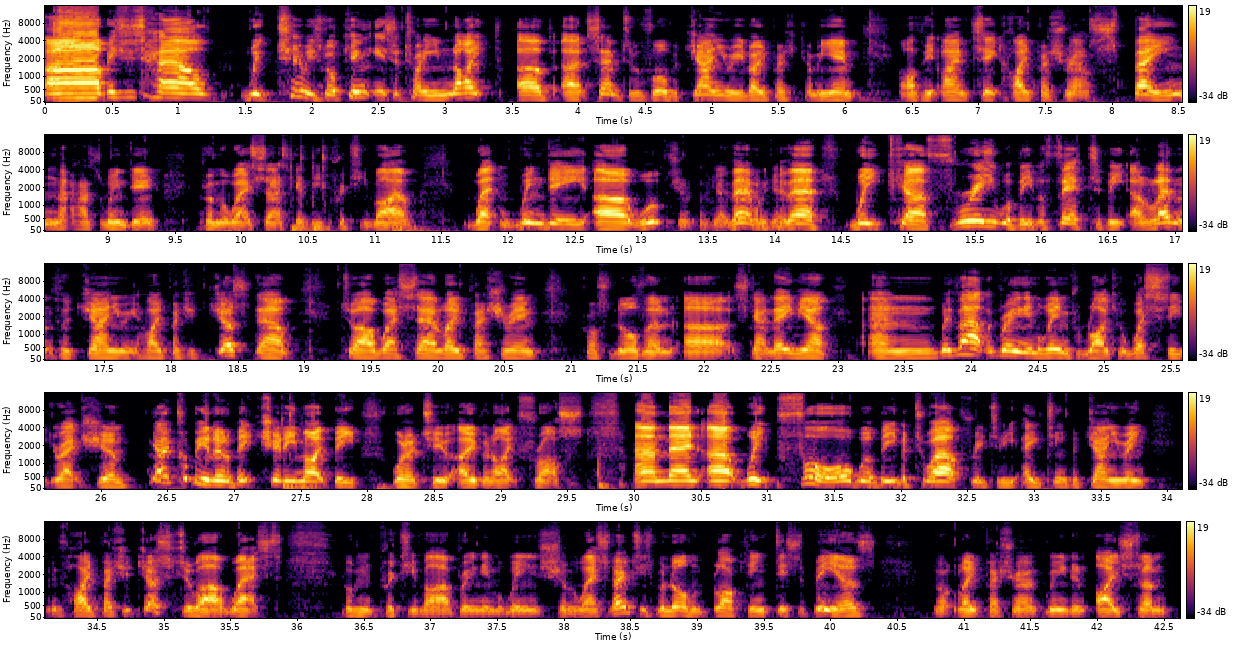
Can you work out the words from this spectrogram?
Uh, this is how week two is looking. It's the 29th of uh, December to the 4th of January. Low pressure coming in off the Atlantic, high pressure around Spain. That has wind in from the west, so that's going to be pretty mild wet and windy. Uh, whoops, want to go there, want to go there. Week uh, three will be the 5th to the 11th of January. High pressure just down to our west there, low pressure in across northern uh, Scandinavia. And with that, we're bringing in wind from like a westerly direction. Yeah, it could be a little bit chilly, might be one or two overnight frosts. And then uh, week four will be the 12th through to the 18th of January with high pressure just to our west. Looking pretty mild, bringing in the winds from the west. Notice the northern blocking disappears got low pressure around Greenland, Iceland.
